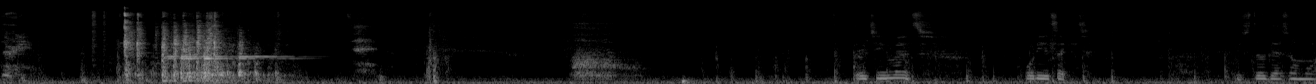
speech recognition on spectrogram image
30. Thirteen minutes, forty-eight seconds. We still got some more.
